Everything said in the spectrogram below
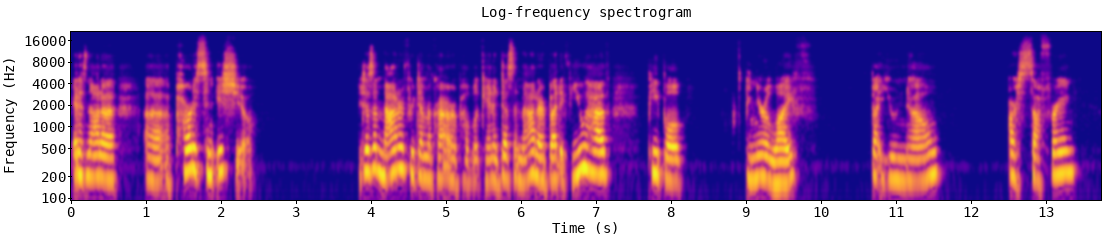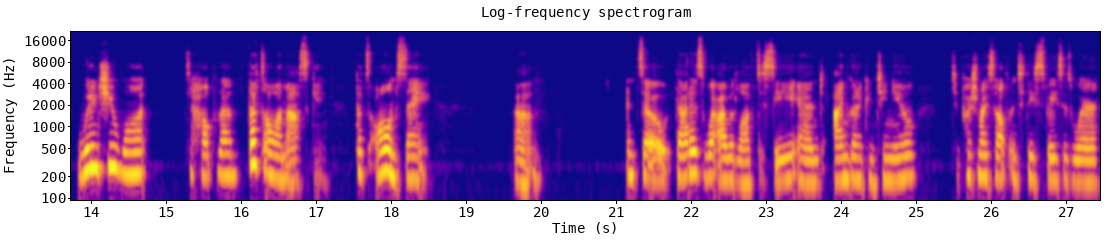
it is not a, a, a partisan issue. It doesn't matter if you're Democrat or Republican, it doesn't matter. But if you have people in your life that you know are suffering, wouldn't you want to help them? That's all I'm asking. That's all I'm saying. Um, and so that is what I would love to see. And I'm going to continue to push myself into these spaces where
